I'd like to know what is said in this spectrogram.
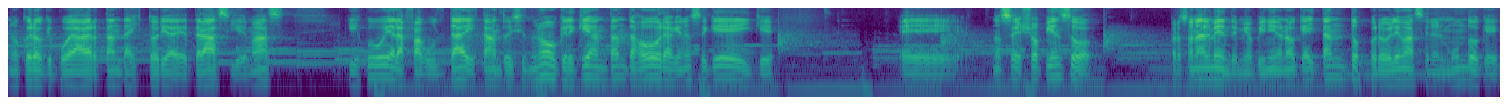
no creo que pueda haber tanta historia detrás y demás. Y después voy a la facultad y estaban todos diciendo, no, que le quedan tantas horas, que no sé qué, y que... eh, no sé, yo pienso personalmente, en mi opinión, ¿no? que hay tantos problemas en el mundo que,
